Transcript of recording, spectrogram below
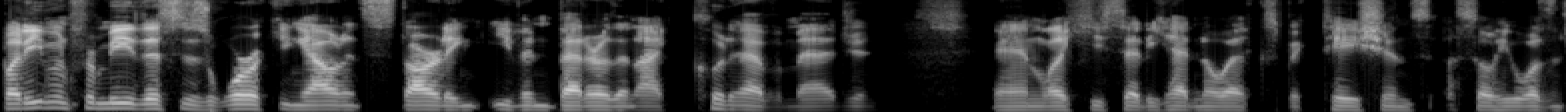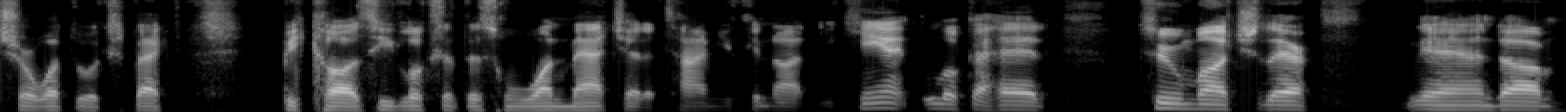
but even for me, this is working out and starting even better than I could have imagined. And like he said, he had no expectations, so he wasn't sure what to expect because he looks at this one match at a time. You cannot, you can't look ahead too much there. And um,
